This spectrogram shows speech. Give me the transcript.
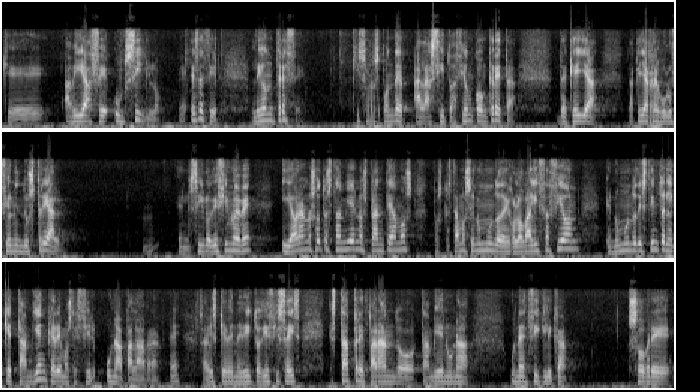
que había hace un siglo. Es decir, León XIII quiso responder a la situación concreta de aquella, de aquella revolución industrial en el siglo XIX y ahora nosotros también nos planteamos pues, que estamos en un mundo de globalización, en un mundo distinto en el que también queremos decir una palabra. ¿eh? Sabéis que Benedicto XVI está preparando también una, encíclica sobre,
